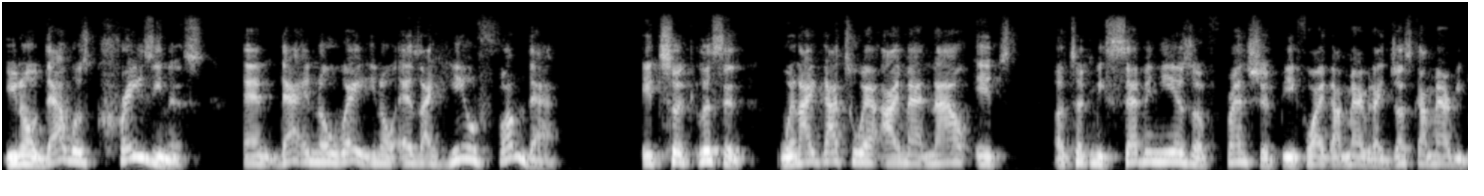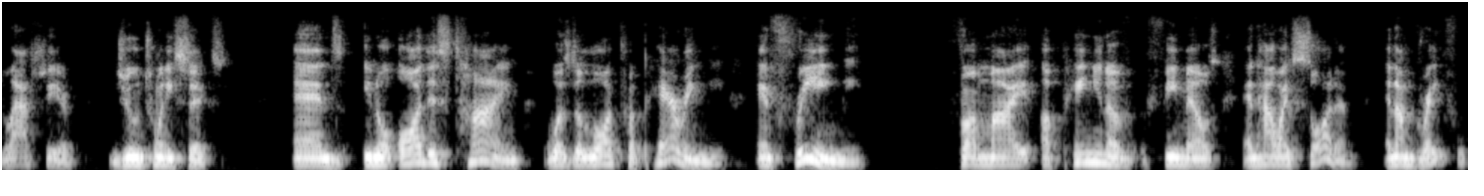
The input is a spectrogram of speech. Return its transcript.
You know, that was craziness. And that in no way, you know, as I healed from that, it took, listen, when I got to where I'm at now, it's uh, took me seven years of friendship before I got married. I just got married last year, June 26th. And, you know, all this time was the Lord preparing me and freeing me from my opinion of females and how I saw them. And I'm grateful.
